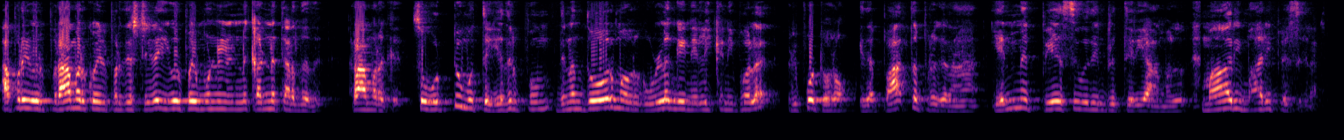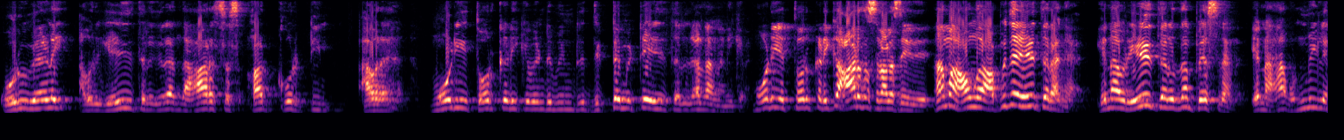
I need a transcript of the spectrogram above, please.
அப்புறம் இவர் ராமர் கோயில் பிரதிஷ்டையில இவர் போய் முன்ன நின்று கண்ணு திறந்தது. ராமருக்கு. ஸோ ஒட்டுமொத்த எதிர்ப்பும் தினந்தோறும் அவருக்கு உள்ளங்கை நெல்லிக்கணி போல ரிப்போர்ட் வரும். இதை பார்த்த பிறகுதான் என்ன பேசுவது என்று தெரியாமல் மாறி மாறி பேசுகிறார். ஒருவேளை அவருக்கு எழுதி தருகிற அந்த ஆர்எஸ்எஸ் ஆட்கோர் டீம் அவரை மோடியை தோற்கடிக்க வேண்டும் என்று திட்டமிட்டே எழுதி நான் நினைக்கிறேன். மோடியை தோற்கடிக்க ஆர்எஸ்எஸ் வேலை செய்யுது. ஆமா அவங்க அப்படிதான் எழுதி தராங்க. ஏன்னா அவர் எழுதி தரது தான் பேசுறாரு. ஏன்னா உண்மையில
